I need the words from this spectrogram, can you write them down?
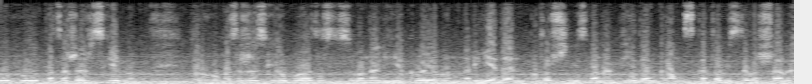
ruchu pasażerskiego. Do ruchu pasażerskiego była zastosowana linia kolejowa numer 1, potocznie zwana Wiedenką z Katowic do Warszawy,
